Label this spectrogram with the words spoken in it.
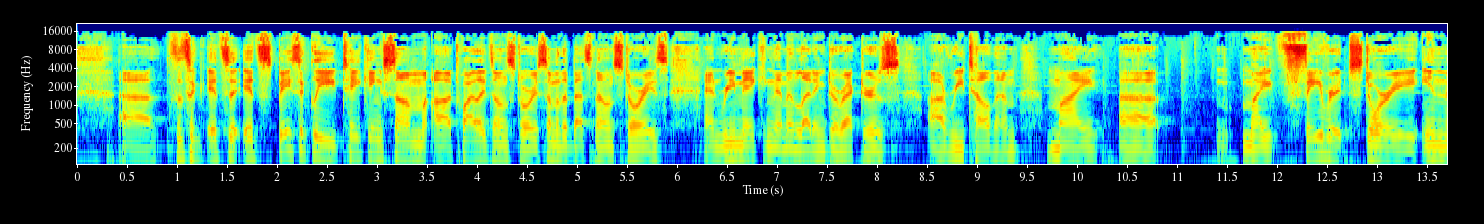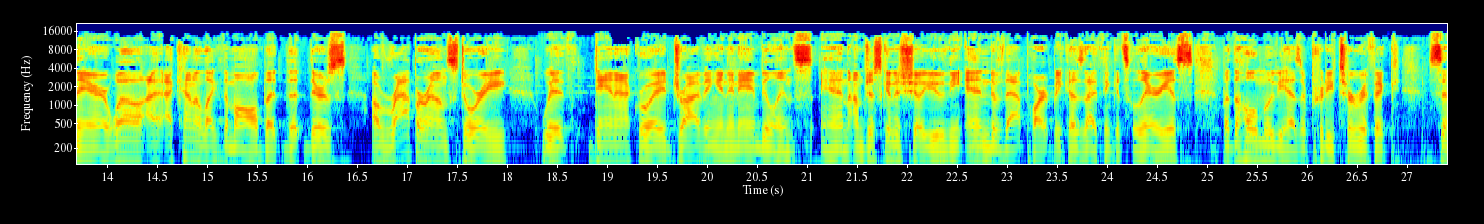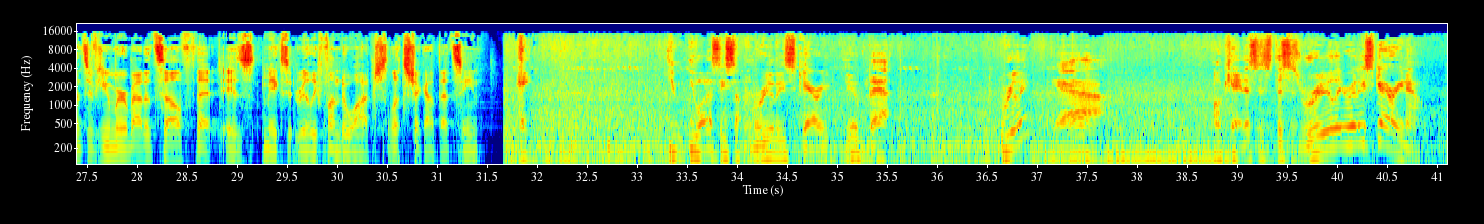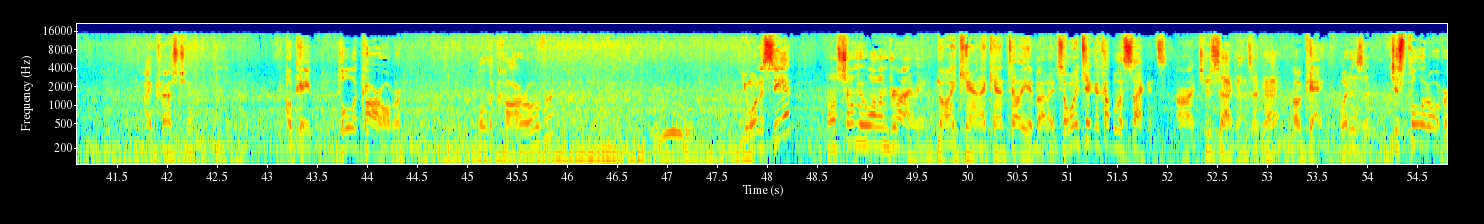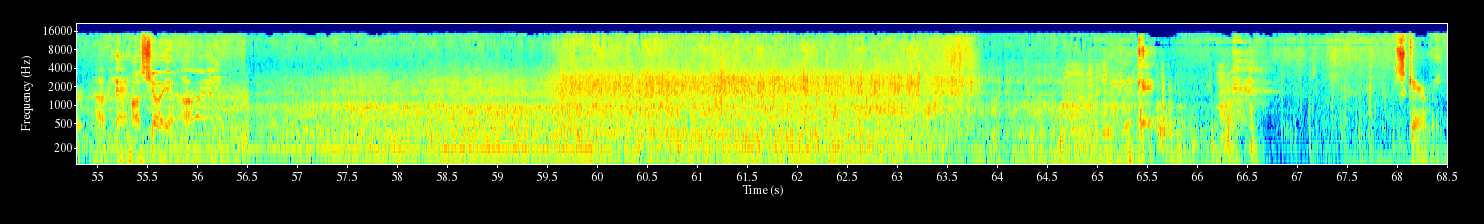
Uh, so it's a, it's a, it's basically taking some uh, Twilight Zone stories, some of the best known stories, and remaking them and letting directors uh, retell them. My uh, my favorite story in there, well, I, I kind of like them all, but the, there's a wraparound story with Dan Aykroyd driving in an ambulance, and I'm just going to show you the end of that part because I think it's hilarious. But the whole movie has a pretty terrific sense of humor about itself that is makes it really fun to watch. Let's check out that scene. Hey, you, you want to see something really scary? You bet. Really? Yeah. Okay, this is this is really really scary now. I trust you. Okay, pull the car over. Pull the car over? Ooh. You want to see it? Well, show me while I'm driving. No, I can't. I can't tell you about it. It's only take a couple of seconds. All right, two seconds, okay? Okay. What is it? Just pull it over. Okay. I'll show you. All right. Okay. Scare me.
